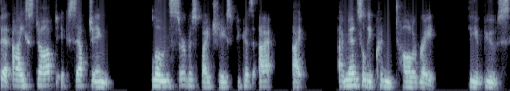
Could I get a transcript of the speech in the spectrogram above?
that I stopped accepting loans serviced by Chase because I, I, I mentally couldn't tolerate the abuse.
